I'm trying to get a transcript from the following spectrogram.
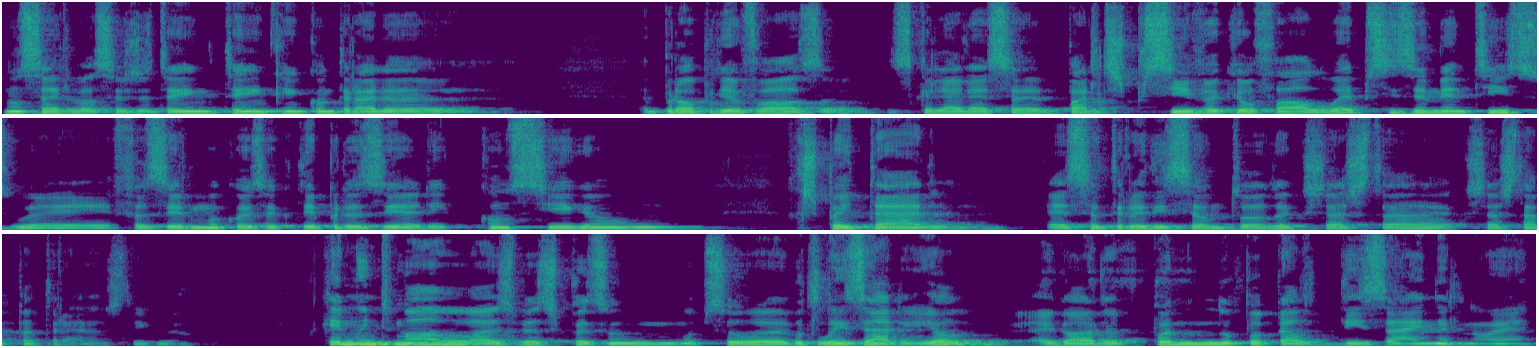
não, serve, ou seja, têm, têm que encontrar a, a própria voz, se calhar essa parte expressiva que eu falo é precisamente isso, é fazer uma coisa que dê prazer e que consigam respeitar essa tradição toda que já está, que já está para trás, digo eu. Porque é muito mal, às vezes, depois uma pessoa utilizar, eu agora pondo-me no papel de designer, não é?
